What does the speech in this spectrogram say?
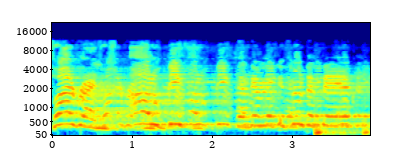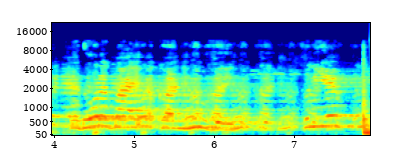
फायर फ्रेंड्स आप लोग देख देख सकते हैं हम लोग सुन सकते हैं ढोलक भाई अखंड म्यूज़िक सुनिए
